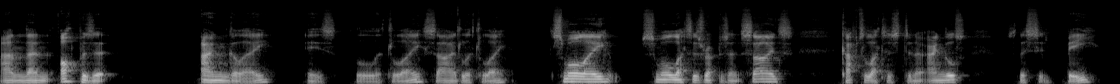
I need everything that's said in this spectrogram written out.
and then opposite angle A is little a, side little a. Small a, small letters represent sides, capital letters denote angles. So this is B,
